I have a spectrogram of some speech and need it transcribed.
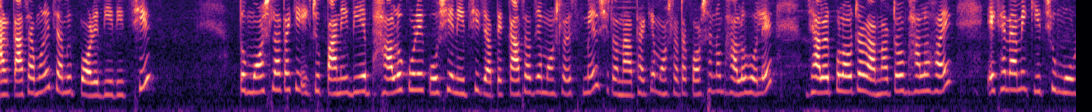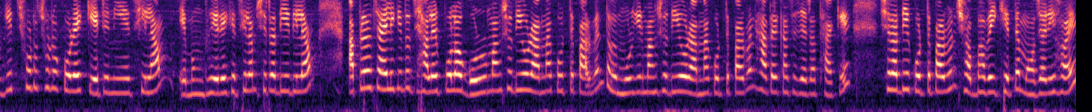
আর কাঁচামরিচ আমি পরে দিয়ে দিচ্ছি। তো মশলাটাকে একটু পানি দিয়ে ভালো করে কষিয়ে নিচ্ছি যাতে কাঁচা যে মশলার স্মেল সেটা না থাকে। মশলাটা কষানো ভালো হলে ঝালের পোলাওটা রান্নাটাও ভালো হয়। এখানে আমি কিছু মুরগি ছোট ছোট করে কেটে নিয়েছিলাম এবং ধুয়ে রেখেছিলাম, সেটা দিয়ে দিলাম। আপনারা চাইলে কিন্তু ঝালের পোলাও গরুর মাংস দিয়েও রান্না করতে পারবেন, তবে মুরগির মাংস দিয়েও রান্না করতে পারবেন। হাতের কাছে যেটা থাকে, সেটা দিয়ে করতে পারবেন। সবভাবেই খেতে মজারই হয়।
